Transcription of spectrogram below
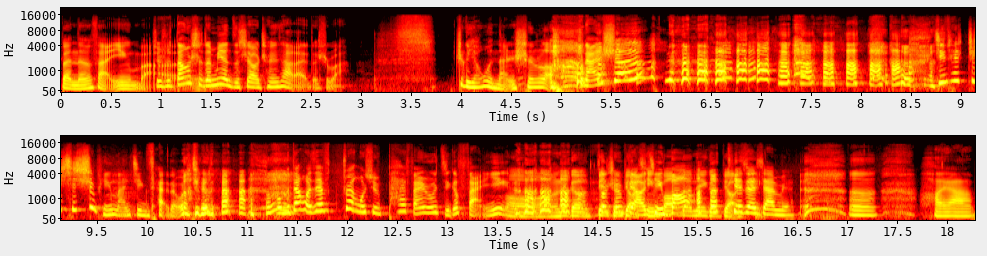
本能反应吧，就是当时的面子是要撑下来的，是吧？这个要问男生了。男生，今天这期视频蛮精彩的，我觉得。我们待会儿再转过去拍樊如几个反应，哦那个变成成表情包的那个表贴在下面。嗯，好呀。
